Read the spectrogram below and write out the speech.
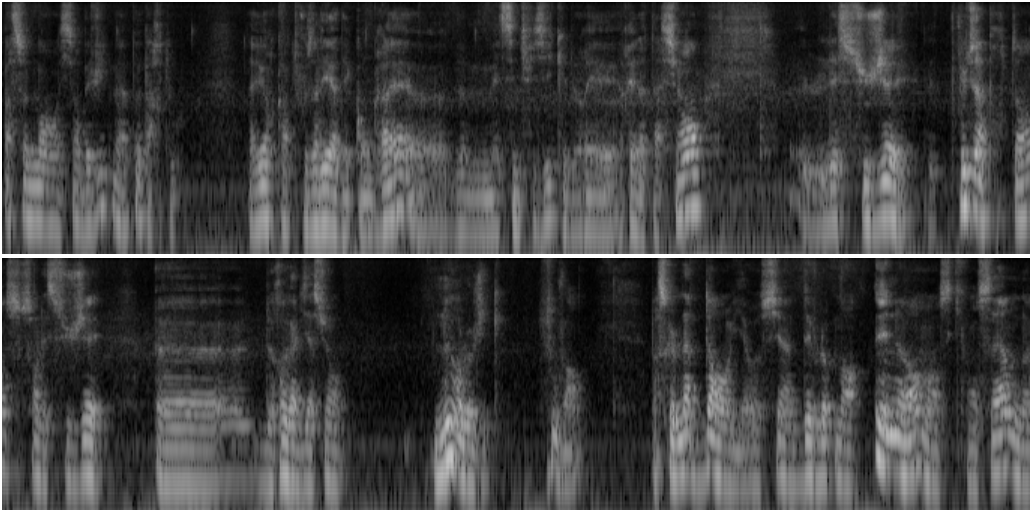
pas seulement ici en Belgique, mais un peu partout. D'ailleurs, quand vous allez à des congrès euh, de médecine physique et de réadaptation, les sujets les plus importants, ce sont les sujets euh, de revalidation neurologique, souvent, parce que là-dedans, il y a aussi un développement énorme en ce qui concerne, euh,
